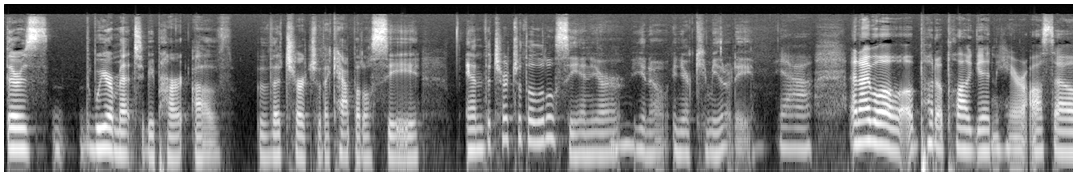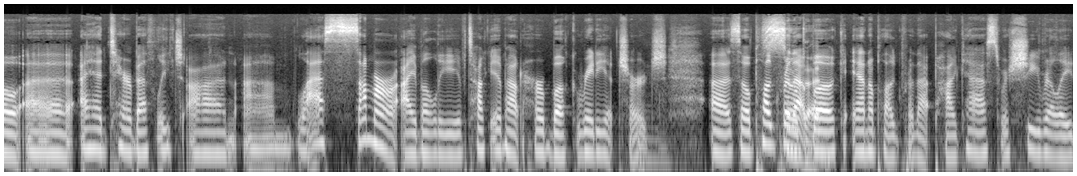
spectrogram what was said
there's we are meant to be part of the church with a capital C and the church with a little c in your mm-hmm. you know in your community yeah. And I will put a plug in here also. Uh, I had Tara Beth Leach on um, last summer, I believe, talking about her book, Radiant Church. Uh, so a plug so for that good. book and a plug for that podcast where she really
